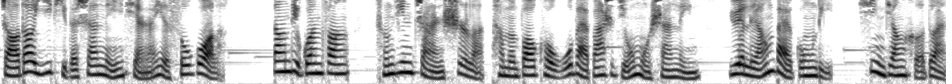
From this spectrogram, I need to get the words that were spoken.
找到遗体的山林显然也搜过了。当地官方曾经展示了他们包括五百八十九亩山林、约两百公里信江河段、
